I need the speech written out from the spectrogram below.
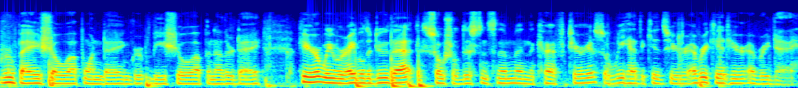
Group A show up one day and Group B show up another day. Here we were able to do that, social distance them in the cafeteria, so we had the kids here, every kid here every day.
